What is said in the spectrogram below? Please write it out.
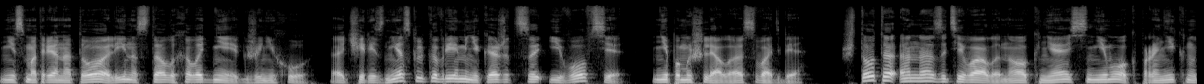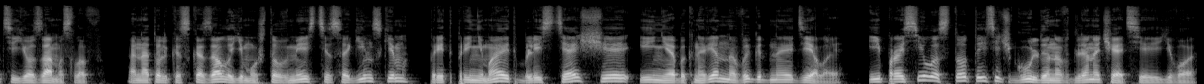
Несмотря на то, Алина стала холоднее к жениху, а через несколько времени, кажется, и вовсе не помышляла о свадьбе. Что-то она затевала, но князь не мог проникнуть ее замыслов. Она только сказала ему, что вместе с Агинским предпринимает блестящее и необыкновенно выгодное дело, и просила сто тысяч гульденов для начатия его.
